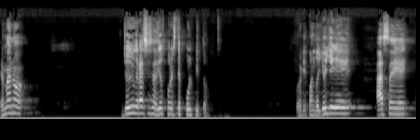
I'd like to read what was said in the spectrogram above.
Hermano, yo doy gracias a Dios por este púlpito. Porque cuando yo llegué hace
